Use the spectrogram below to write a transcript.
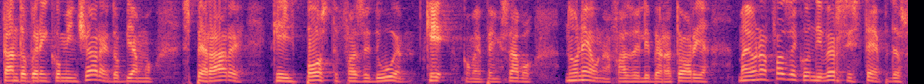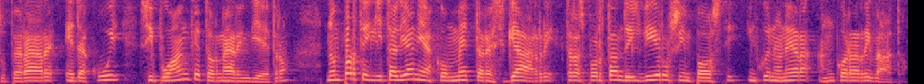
Tanto per incominciare dobbiamo sperare che il post fase 2, che come pensavo non è una fase liberatoria, ma è una fase con diversi step da superare e da cui si può anche tornare indietro, non porti gli italiani a commettere sgarri trasportando il virus in posti in cui non era ancora arrivato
